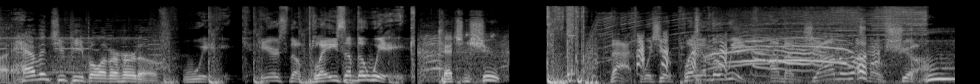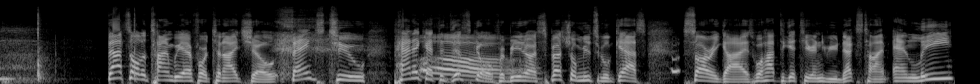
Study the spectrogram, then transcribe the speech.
uh, haven't you people ever heard of? Week. Here's the plays of the week. Catch and shoot. That was your play of the week on the John Ramos Show. That's all the time we have for tonight's show. Thanks to Panic at the Disco for being our special musical guest. Sorry, guys. We'll have to get to your interview next time. And Lee,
